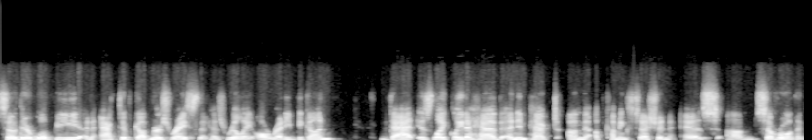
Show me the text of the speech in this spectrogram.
So there will be an active governor's race that has really already begun. That is likely to have an impact on the upcoming session as um, several of the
